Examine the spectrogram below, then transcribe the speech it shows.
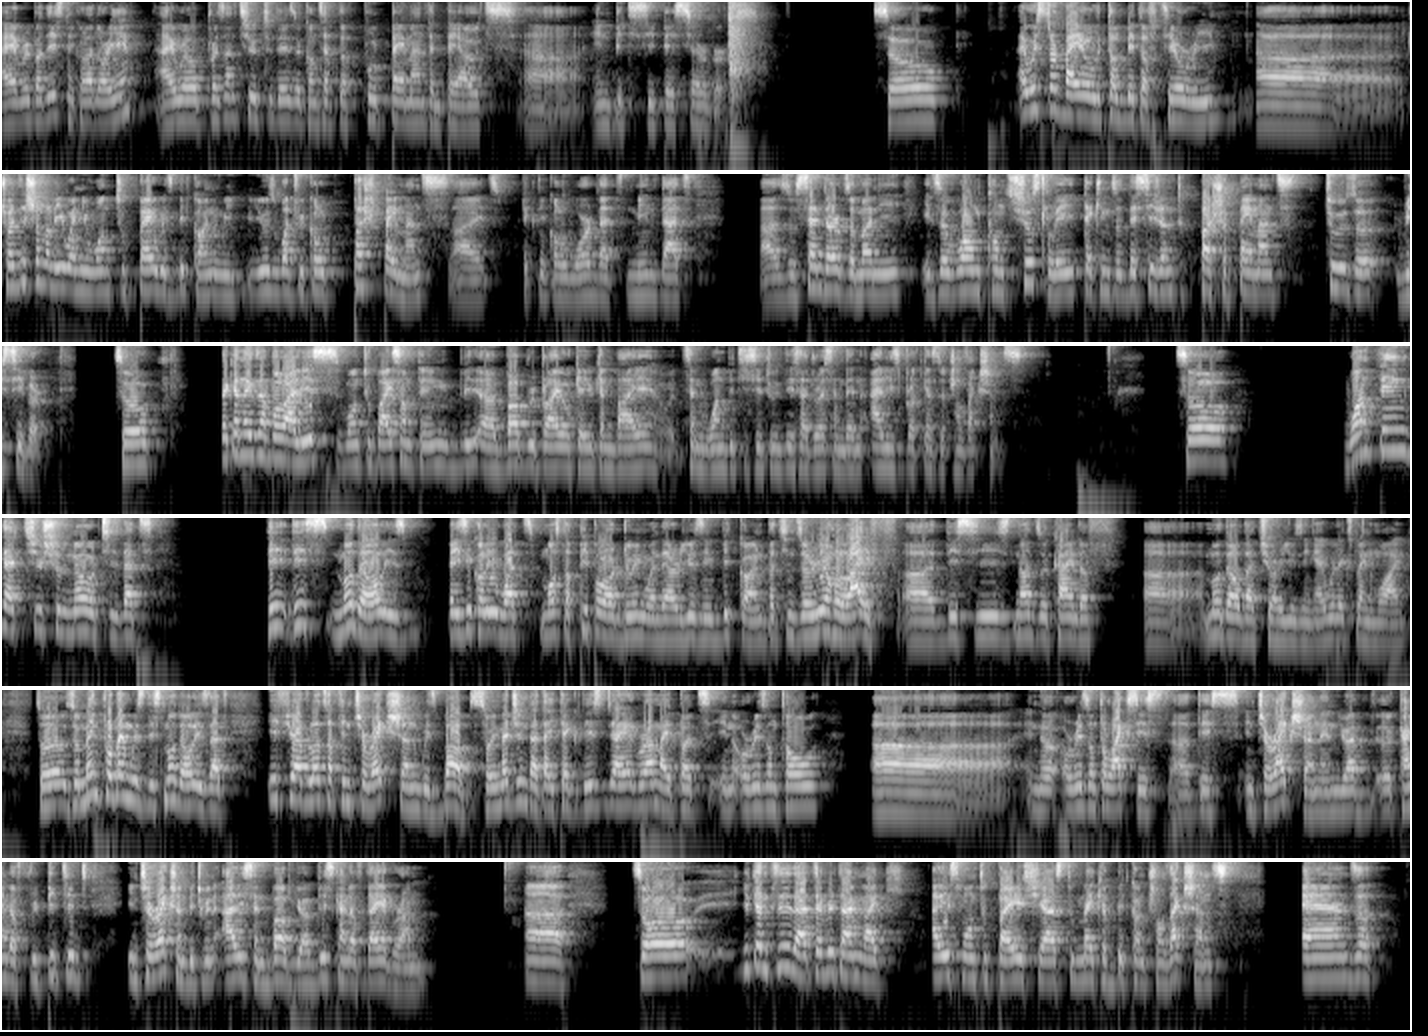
Hi everybody, it's Nicolas Dorier. I will present to you today the concept of pull payment and payouts uh, in BTCPay servers. So I will start by a little bit of theory. Uh, traditionally, when you want to pay with Bitcoin, we use what we call push payments. Uh, it's a technical word that means that uh, the sender of the money is the one consciously taking the decision to push a payment to the receiver. So an example, Alice want to buy something, uh, Bob reply, okay, you can buy, send one BTC to this address, and then Alice broadcast the transactions. So one thing that you should note is that th this model is basically what most of people are doing when they are using Bitcoin, but in the real life, uh, this is not the kind of uh, model that you are using. I will explain why. So the main problem with this model is that if you have lots of interaction with Bob, so imagine that I take this diagram, I put in horizontal, uh, in the horizontal axis, uh, this interaction, and you have a kind of repeated interaction between Alice and Bob. You have this kind of diagram. Uh, so you can see that every time like Alice want to pay, she has to make a Bitcoin transactions, and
